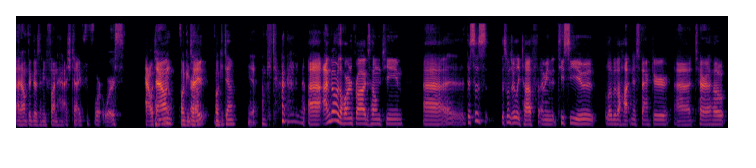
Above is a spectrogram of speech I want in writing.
I don't think there's any fun hashtag for Fort Worth. Cowtown, Funky Town, right? Funky Town. Yeah, funky uh, I'm going with the Horn Frogs home team. Uh, this is this one's really tough. I mean, TCU a little bit of a hotness factor. Uh, Terre Haute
